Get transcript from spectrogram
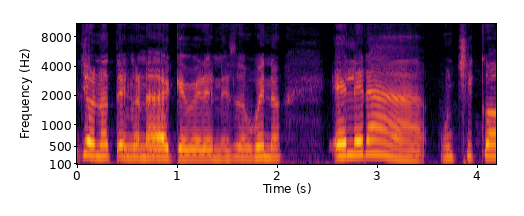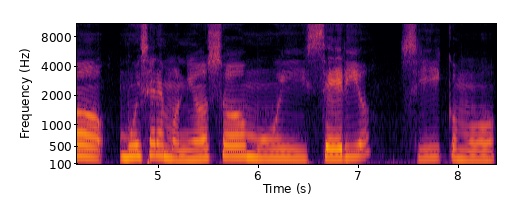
yo no tengo nada que ver en eso. Bueno, él era un chico muy ceremonioso, muy serio, sí, como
